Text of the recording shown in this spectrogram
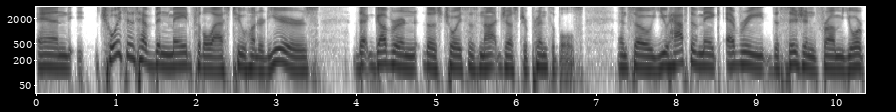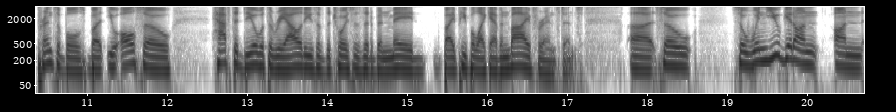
And choices have been made for the last 200 years that govern those choices, not just your principles. And so you have to make every decision from your principles, but you also have to deal with the realities of the choices that have been made by people like Evan Bayh, for instance. Uh, so, so when you get on on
